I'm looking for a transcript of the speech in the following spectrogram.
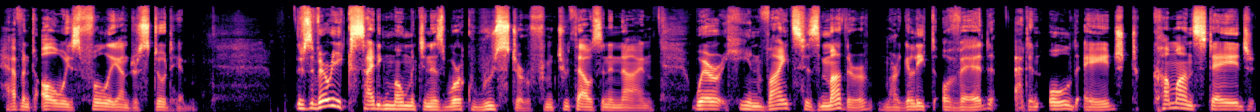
haven't always fully understood him. There's a very exciting moment in his work Rooster from 2009 where he invites his mother, Margalit Oved, at an old age to come on stage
